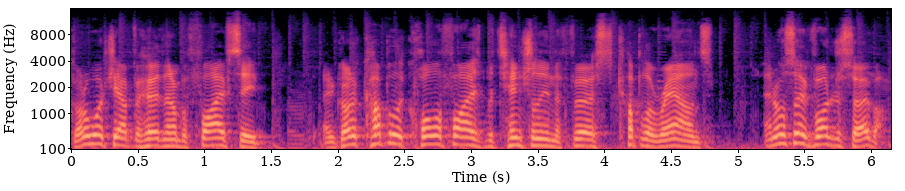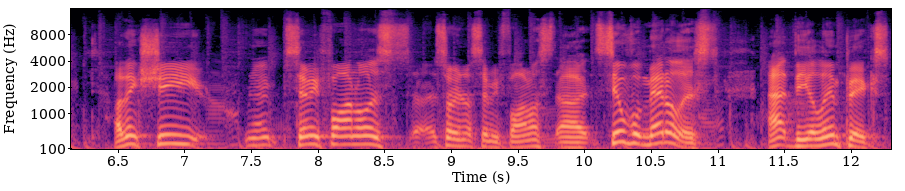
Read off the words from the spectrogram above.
Got to watch out for her, the number five seed. And got a couple of qualifiers potentially in the first couple of rounds. And also Vondrousova. I think she, you know, semi-finalist, uh, sorry, not semi-finalist, uh, silver medalist at the Olympics.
